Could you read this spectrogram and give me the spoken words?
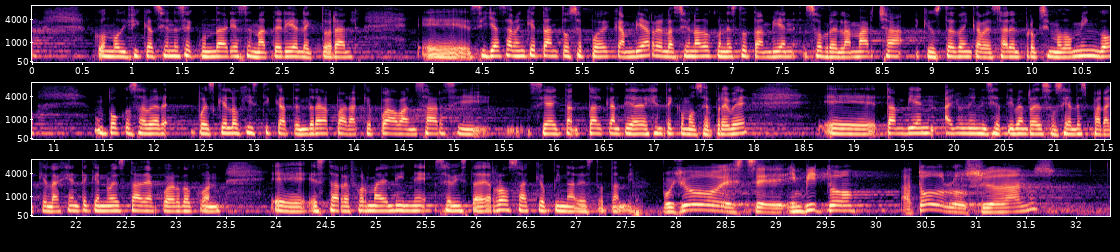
con modificaciones secundarias en materia electoral. Eh, si ya saben qué tanto se puede cambiar relacionado con esto también sobre la marcha que usted va a encabezar el próximo domingo. Un poco saber, pues, qué logística tendrá para que pueda avanzar si, si hay tal cantidad de gente como se prevé. Eh, también hay una iniciativa en redes sociales para que la gente que no está de acuerdo con eh, esta reforma del INE se vista de rosa. ¿Qué opina de esto también? Pues yo este, invito a todos los ciudadanos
